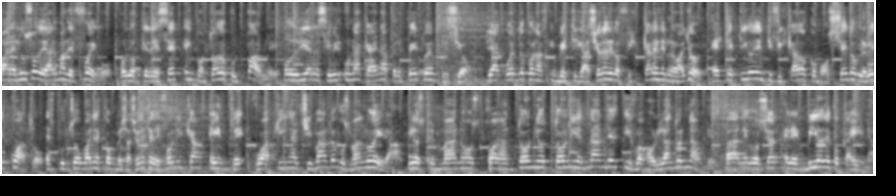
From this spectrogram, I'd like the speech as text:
para el uso de armas de fuego, por lo que de ser encontrado culpable podría recibir una cadena perpetua en prisión. De acuerdo con las investigaciones de los fiscales de Nueva York, el testigo identificado como CW4 escuchó varias conversaciones telefónicas entre Joaquín Archibaldo Guzmán Loera y los hermanos Juan Antonio Tony Hernández y Juan Orlando Hernández negociar el envío de cocaína.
